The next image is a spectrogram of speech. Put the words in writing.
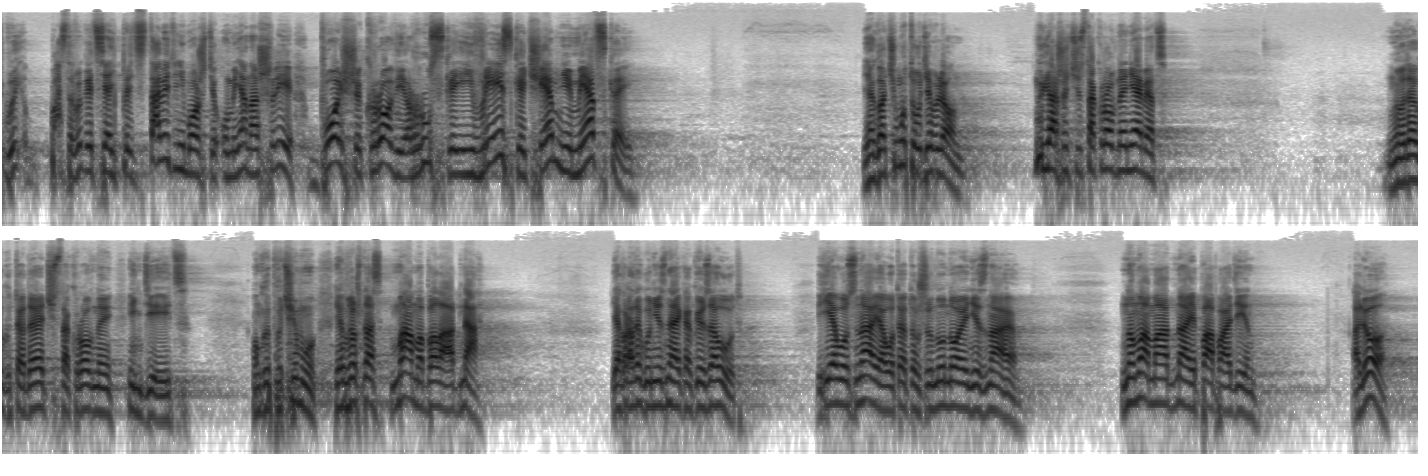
Вы, пастор, вы, говорит, себе представить не можете, у меня нашли больше крови русской и еврейской, чем немецкой. Я говорю, а чему ты удивлен? Ну я же чистокровный немец. Ну тогда я чистокровный индеец. Он говорит, почему? Я говорю, потому что у нас мама была одна – я, правда, не знаю, как ее зовут. Еву знаю, а вот эту жену Ноя не знаю. Но мама одна и папа один. Алло,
